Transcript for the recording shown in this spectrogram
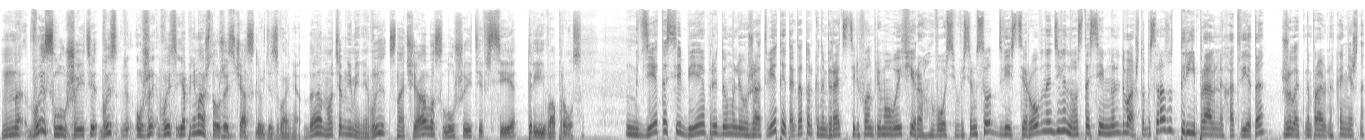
Вы слушаете, вы уже, вы, я понимаю, что уже сейчас люди звонят, да, но тем не менее, вы сначала слушаете все три вопроса. Где-то себе придумали уже ответы, и тогда только набирайте телефон прямого эфира 8 800 200 ровно 9702, чтобы сразу три правильных ответа, желательно правильных, конечно,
